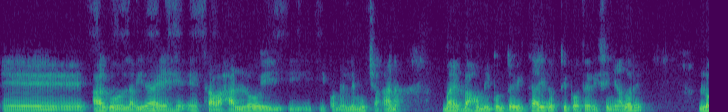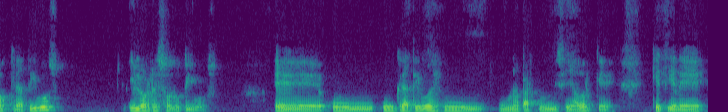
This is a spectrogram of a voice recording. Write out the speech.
eh, algo en la vida es, trabajarlo y, ponerle muchas ganas. bajo mi punto de vista hay dos tipos de diseñadores, los creativos y los resolutivos. Eh, un, creativo es un, una parte, un diseñador que, tiene,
